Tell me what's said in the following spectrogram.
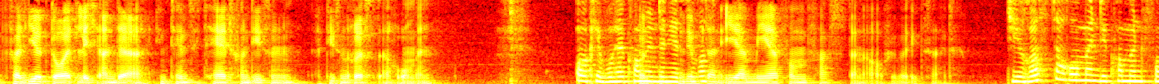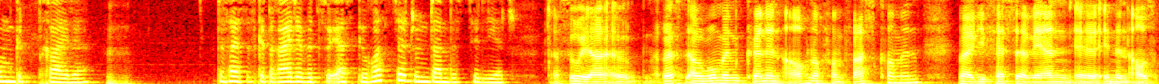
verliert deutlich an der Intensität von diesen, diesen Röstaromen. Okay, woher kommen Und denn jetzt die Röst? dann eher mehr vom Fass dann auf über die Zeit. Die Röstaromen, die kommen vom Getreide. Mhm. Das heißt, das Getreide wird zuerst geröstet und dann destilliert. Ach so, ja, äh, Röstaromen können auch noch vom Fass kommen, weil die Fässer werden äh, innen aus,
